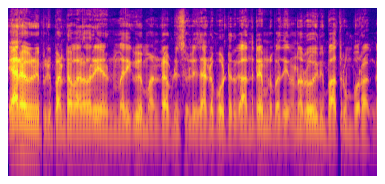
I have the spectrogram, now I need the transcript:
யார் அவன் இப்படி பண்ணுற வர வர மதிக்கவே மாட்டேன் அப்படின்னு சொல்லி சண்டை போட்டுருக்கா. அந்த டைமில் பார்த்தீங்கன்னா ரோஹினி பாத்ரூம் போகிறாங்க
